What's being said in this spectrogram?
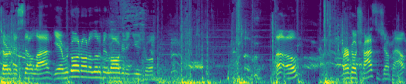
Tournament's still alive. Yeah, we're going on a little bit longer than usual. Uh-oh. Mirko tries to jump out.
